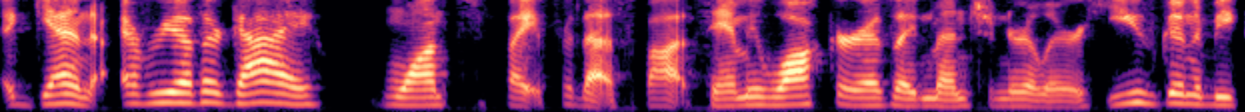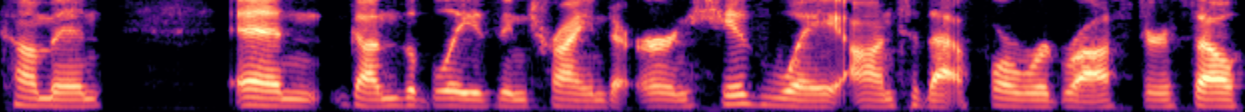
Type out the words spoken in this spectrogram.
again, every other guy wants to fight for that spot. Sammy Walker, as I mentioned earlier, he's going to be coming and guns a blazing, trying to earn his way onto that forward roster. So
